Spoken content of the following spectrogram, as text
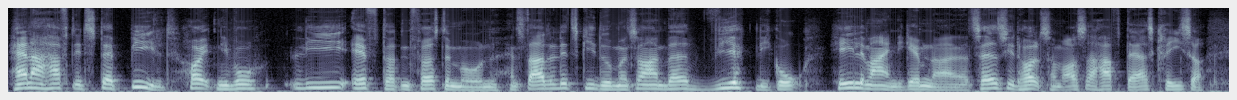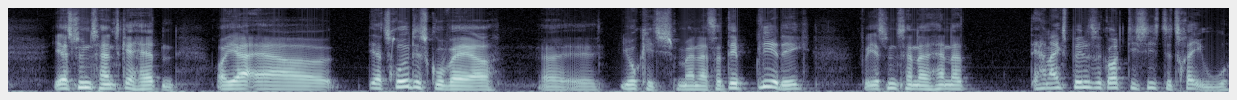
han har haft et stabilt højt niveau lige efter den første måned. Han startede lidt skidt ud, men så har han været virkelig god hele vejen igennem, og han har taget sit hold, som også har haft deres kriser. Jeg synes, han skal have den. Og jeg er, jeg troede, det skulle være øh, Jokic, men altså, det bliver det ikke. For jeg synes, han, er, han, er, han har ikke spillet så godt de sidste tre uger,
